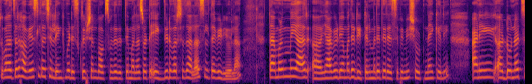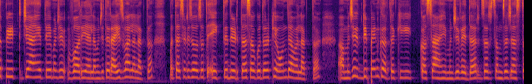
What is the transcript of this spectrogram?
तुम्हाला जर हवी असेल त्याची लिंक मी डिस्क्रिप्शन बॉक्समध्ये देते. मला असं वाटतं एक दीड वर्ष झालं असेल त्या व्हिडिओला त्यामुळे मी या या व्हिडिओमध्ये डिटेलमध्ये ती रेसिपी मी शूट नाही केली. आणि डोनटचं पीठ जे आहे ते म्हणजे वर यायला म्हणजे ते राईज व्हायला लागतं. मग त्यासाठी जवळजवळ ते एक ते दीड तास अगोदर ठेवून द्यावं लागतं. म्हणजे डिपेंड करतं की कसं आहे. म्हणजे वेदर जर समजा जास्त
